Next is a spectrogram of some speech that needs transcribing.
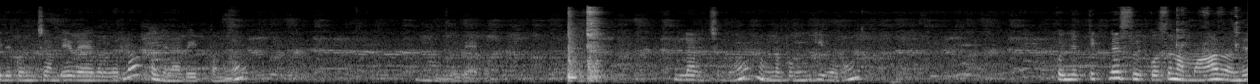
இது கொஞ்சம் அப்படியே வேக வரலாம். கொஞ்சம் நேரம் வெயிட் பண்ணுவோம் ம், வேகும். நல்லா வச்சுருவோம். நல்லா பொங்கி வரும். கொஞ்சம் திக்னஸ் கோசம் நான் மாவு வந்து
